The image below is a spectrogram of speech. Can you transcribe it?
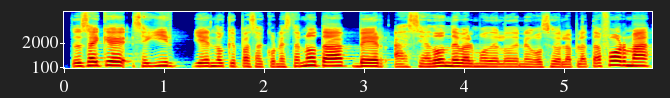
Entonces hay que seguir viendo qué pasa con esta nota, ver hacia dónde va el modelo de negocio de la plataforma,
